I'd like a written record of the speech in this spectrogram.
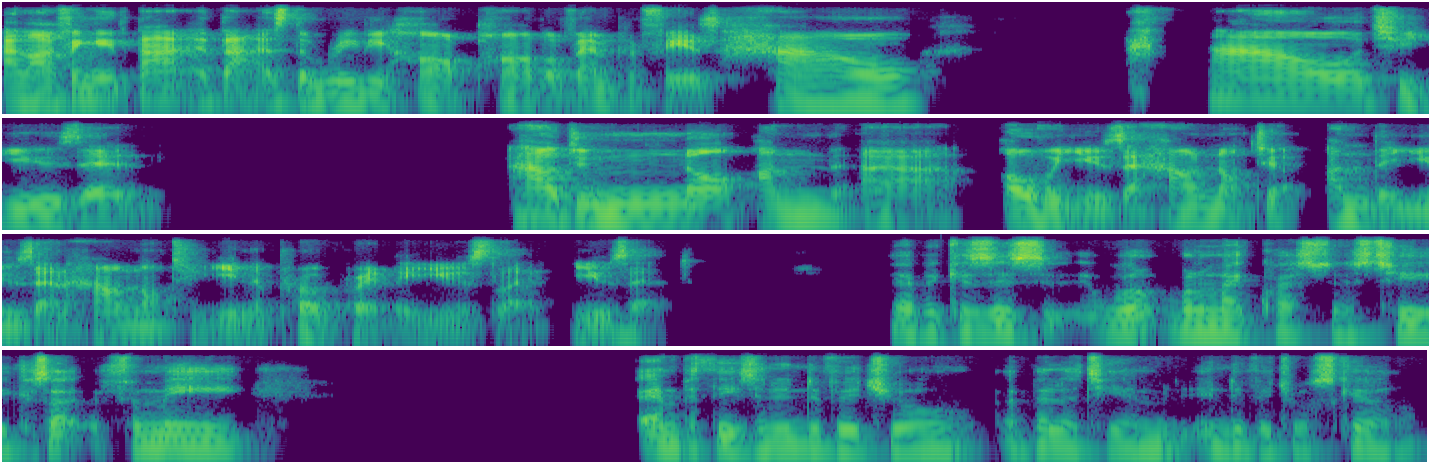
and I think that that is the really hard part of empathy is how how to use it, how to not un, uh, overuse it, how not to underuse it, and how not to inappropriately use it. Use it. Yeah, because it's one of my questions too. Because for me, empathy is an individual ability and individual skill,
